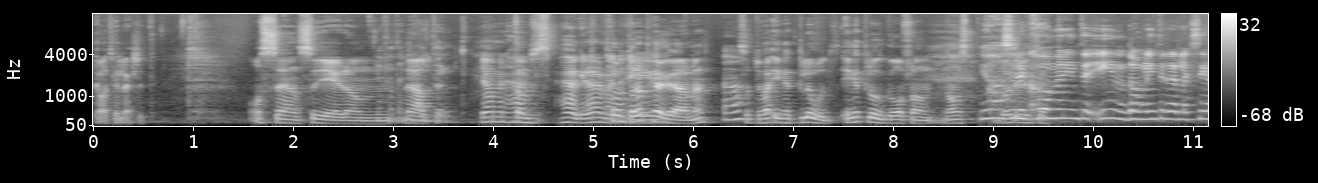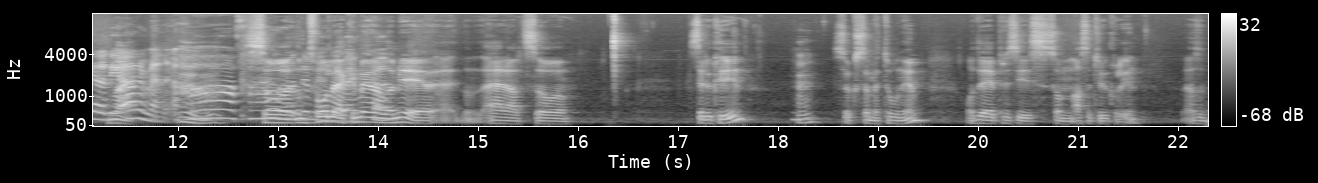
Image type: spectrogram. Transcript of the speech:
ska vara tillräckligt. Och sen så ger de... Jag fattar när inte allt- någonting. Ja, men hög, högerarmen Pumpar upp ju... högerarmen Ja. så att du har inget blod. Inget blod går från någonstans. Ja, så det ut- kommer inte in. De blir inte relaxerade i Nej. armen. Aha, fan. Så de två läkemedlen de ger är- de alltså Celucurin, Mm. Suxametonium och det är precis som acetylkolin. Alltså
